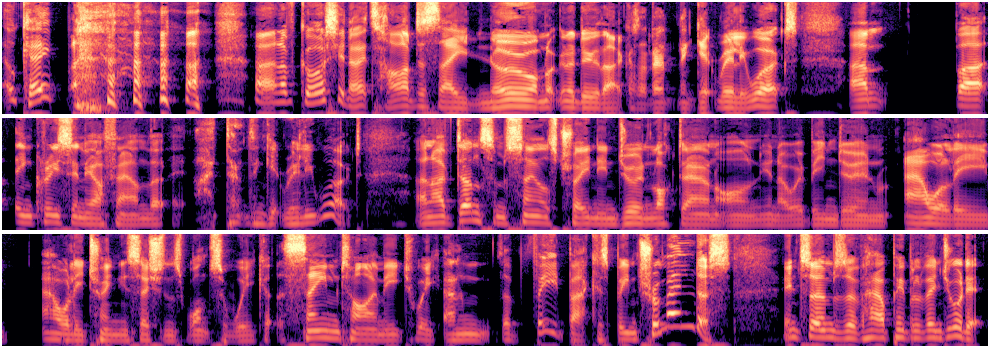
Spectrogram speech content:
Okay, and of course, you know it's hard to say no. I'm not going to do that because I don't think it really works. Um, but increasingly, I found that I don't think it really worked. And I've done some sales training during lockdown on, you know, we've been doing hourly hourly training sessions once a week at the same time each week and the feedback has been tremendous in terms of how people have enjoyed it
